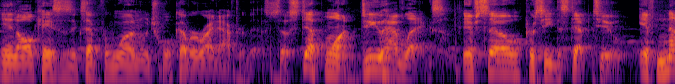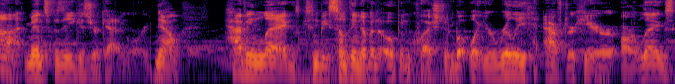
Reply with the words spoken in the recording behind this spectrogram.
in all cases except for one, which we'll cover right after this. So step one, do you have legs? If so, proceed to step two. If not, men's physique is your category. Now, having legs can be something of an open question, but what you're really after here are legs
